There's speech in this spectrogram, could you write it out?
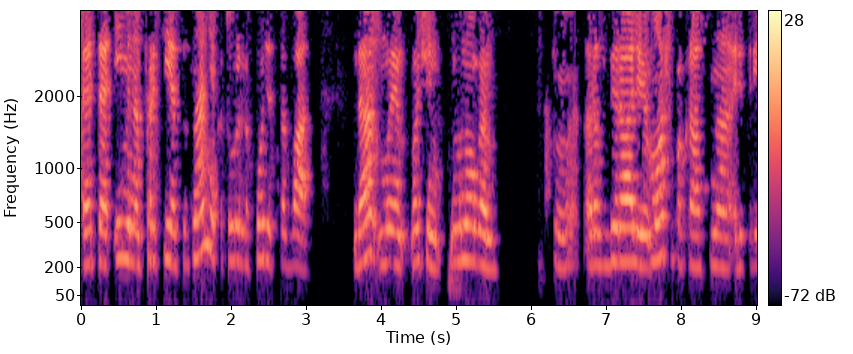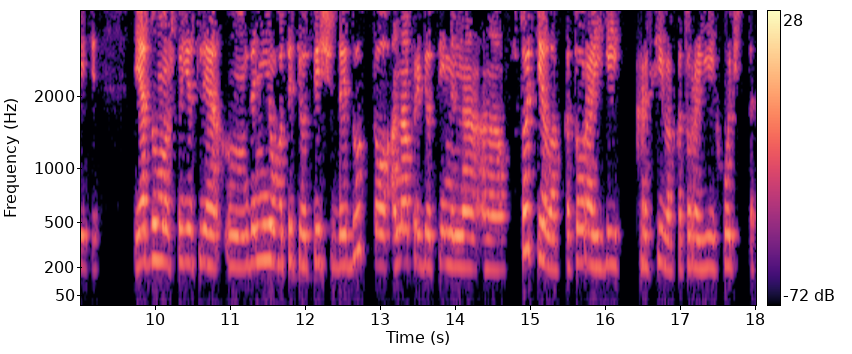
это именно про те осознания, которые находятся в вас. Да, мы очень много разбирали Машу как раз на ретрите. Я думаю, что если до нее вот эти вот вещи дойдут, то она придет именно а, в то тело, которое ей красиво, которое ей хочется.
